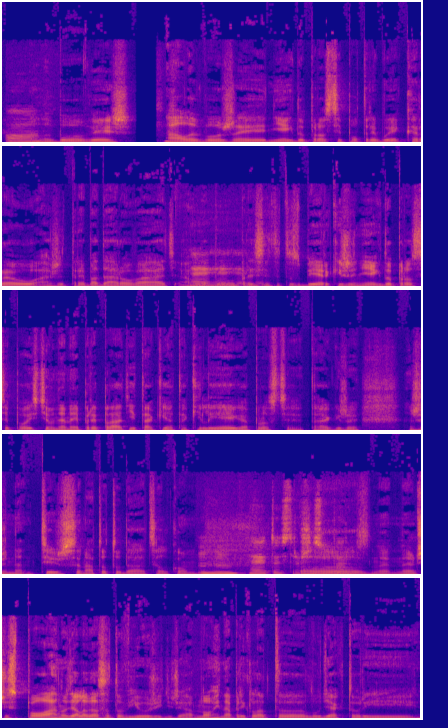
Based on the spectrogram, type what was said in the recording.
oh. alebo vieš, alebo že niekto proste potrebuje krv a že treba darovať, alebo hey, presne hey. tieto zbierky, že niekto proste poisťovňa nepreplatí taký a taký liek a proste tak, že, že na, tiež sa na toto dá celkom mm-hmm. hej, to je strašne uh, super. Ne, neviem, či spolahnuť, ale dá sa to využiť. Že a mnohí napríklad ľudia, ktorí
